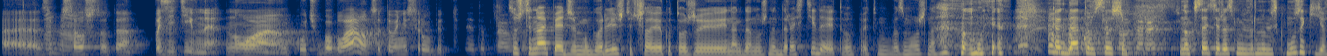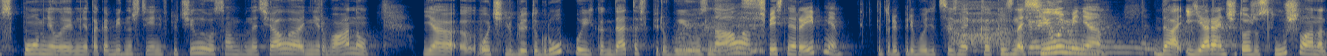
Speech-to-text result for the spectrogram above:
э, записал Мгм. что-то позитивное. Но кучу бабла он с этого не срубит. Это правда. Слушайте, ну опять же, мы говорили, что человеку тоже иногда нужно дорасти до этого, поэтому, возможно, мы когда-то услышим. Но, кстати, раз мы вернулись к музыке, я вспомнила, и мне так обидно, что я не включила его с самого начала, Нирвану. Я э, очень люблю эту группу, и когда-то впервые узнала песня «Rape Me», которая переводится изна- как «Изнасилуй меня». Да, и я раньше тоже слушала, она,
